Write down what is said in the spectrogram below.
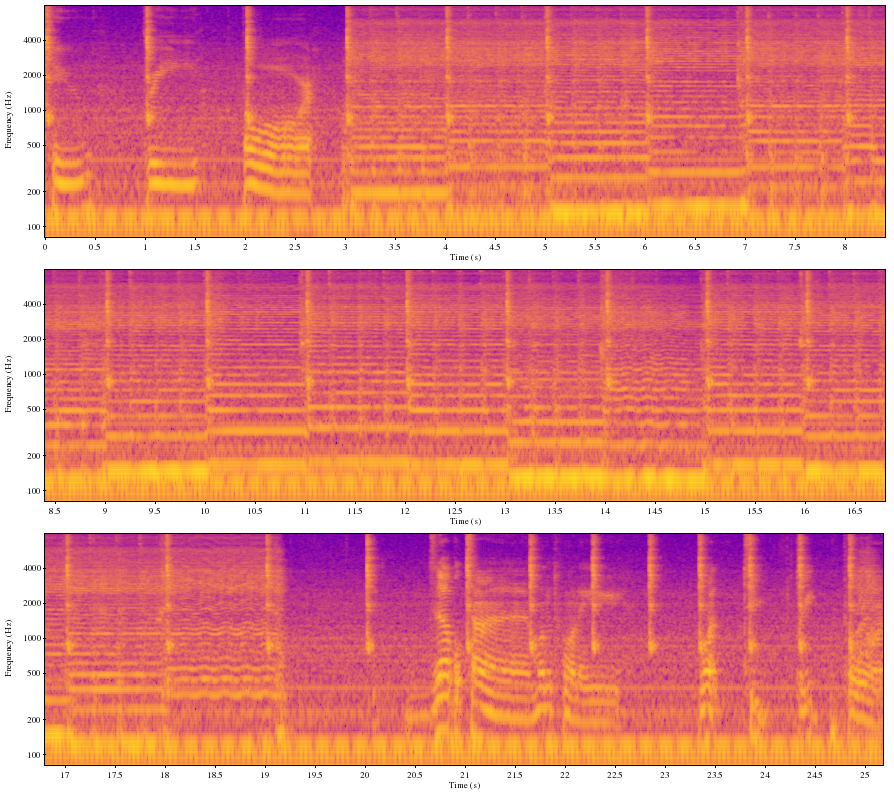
two, three, four. Double time, 120. One, two, three, four.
